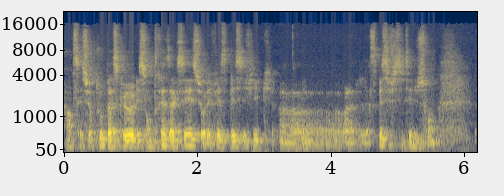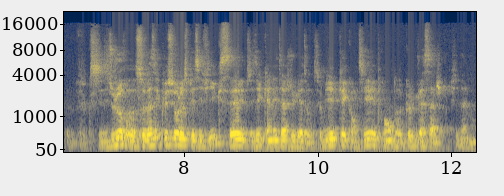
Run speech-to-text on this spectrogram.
Alors, c'est surtout parce qu'ils sont très axés sur l'effet spécifique, euh, voilà, la spécificité du soin. C'est toujours se baser que sur le spécifique, c'est utiliser qu'un étage du gâteau. C'est oublier le cake entier et prendre que le glaçage, finalement.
